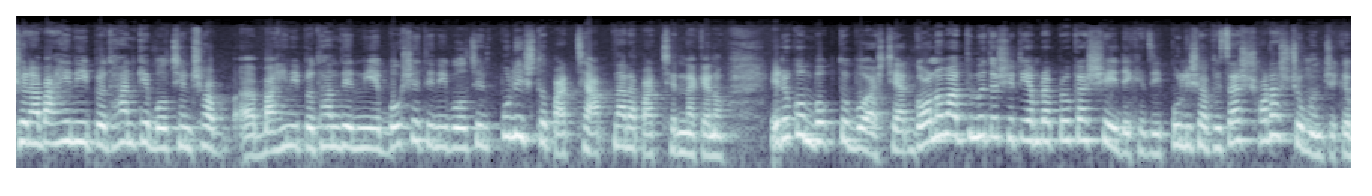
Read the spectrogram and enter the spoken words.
সেনাবাহিনী প্রধানকে বলছেন, সব বাহিনী প্রধানদের নিয়ে বসে তিনি বলছেন, পুলিশ তো পারছে, আপনারা পারছেন না কেন? এরকম বক্তব্য আসছে। আর গণমাধ্যমে তো সেটি আমরা প্রকাশ্যেই দেখেছি। পুলিশ অফিসার স্বরাষ্ট্রমন্ত্রীকে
